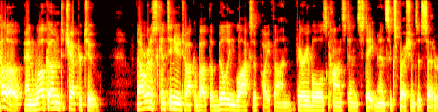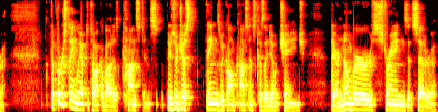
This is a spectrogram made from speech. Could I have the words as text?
Hello, and welcome to Chapter 2. Now we're going to continue to talk about the building blocks of Python, variables, constants, statements, expressions, etc. The first thing we have to talk about is constants. These are just things, we call them constants because they don't change. They're numbers, strings, etc.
